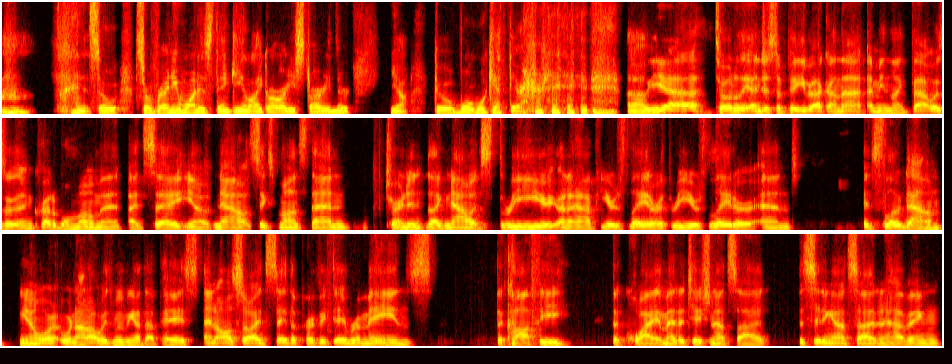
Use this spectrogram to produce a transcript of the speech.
So so for anyone who's thinking like already starting their know go we'll, we'll get there um, yeah totally and just to piggyback on that i mean like that was an incredible moment i'd say you know now six months then turned in like now it's three year and a half years later three years later and it's slowed down you know we're, we're not always moving at that pace and also i'd say the perfect day remains the coffee the quiet meditation outside the sitting outside and having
